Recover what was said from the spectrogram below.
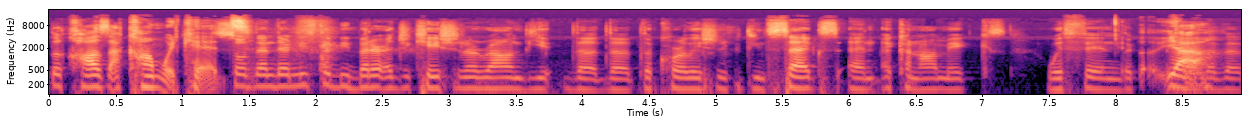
the cause that come with kids So then there needs to be better education around the the the, the correlation between sex and economics within the the- yeah. the, the,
